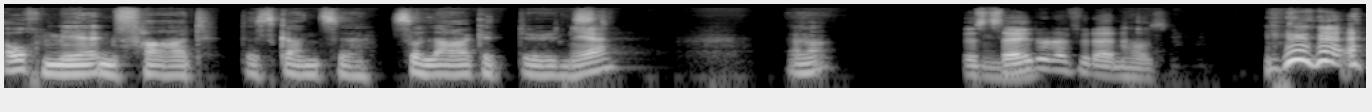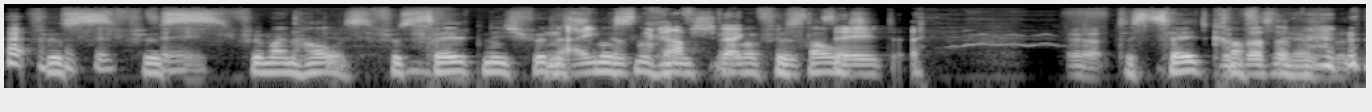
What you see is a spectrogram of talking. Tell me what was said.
auch mehr in Fahrt, das ganze Solargedöns. Ja? Ja. Fürs Zelt oder für dein Haus? Fürs, fürs, für mein Haus. Fürs Zelt nicht, für ein das eigenes Schloss noch nicht, Kraftwerk aber fürs, Haus. Zelt. Das Zeltkraftwerk.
